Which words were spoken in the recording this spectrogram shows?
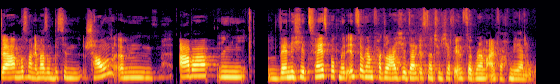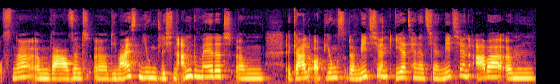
da muss man immer so ein bisschen schauen. Ähm, aber mh, wenn ich jetzt Facebook mit Instagram vergleiche, dann ist natürlich auf Instagram einfach mehr los. Ne? Ähm, da sind äh, die meisten Jugendlichen angemeldet, ähm, egal ob Jungs oder Mädchen, eher tendenziell Mädchen, aber ähm,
